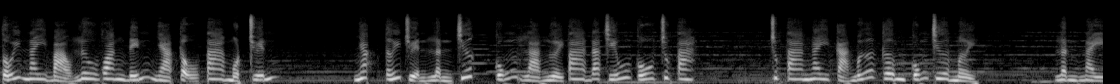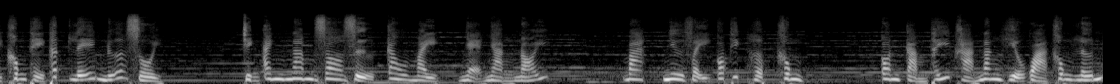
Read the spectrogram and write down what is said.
tối nay bảo Lưu Quang đến nhà cậu ta một chuyến. Nhắc tới chuyện lần trước cũng là người ta đã chiếu cố chúng ta. Chúng ta ngay cả bữa cơm cũng chưa mời. Lần này không thể thất lễ nữa rồi. Trịnh Anh Nam do dự cao mày, nhẹ nhàng nói. Ba, như vậy có thích hợp không? Con cảm thấy khả năng hiệu quả không lớn.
